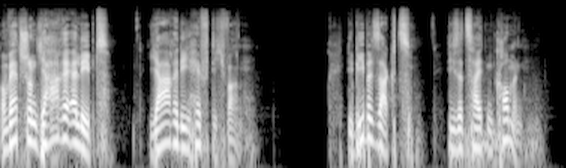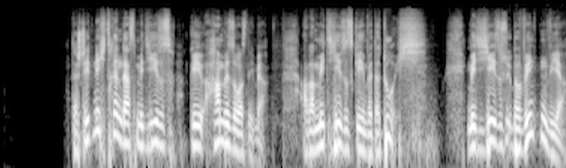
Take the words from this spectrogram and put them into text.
Und wer hat schon Jahre erlebt? Jahre, die heftig waren. Die Bibel sagt, diese Zeiten kommen. Da steht nicht drin, dass mit Jesus haben wir sowas nicht mehr. Aber mit Jesus gehen wir da durch. Mit Jesus überwinden wir.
